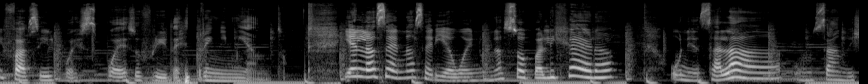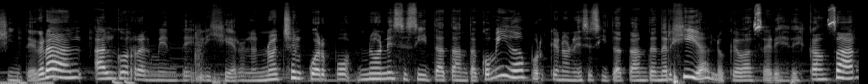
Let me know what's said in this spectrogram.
y fácil, pues puede sufrir de estreñimiento. Y en la cena sería bueno una sopa ligera, una ensalada, un sándwich integral, algo realmente ligero. En la noche el cuerpo no necesita tanta comida porque no necesita tanta energía, lo que va a hacer es descansar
